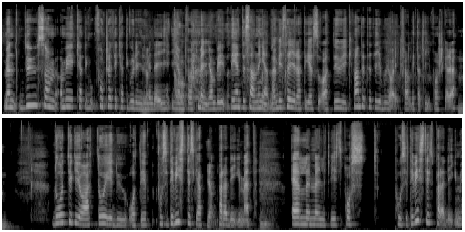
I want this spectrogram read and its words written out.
Men du som, om vi kategor fortsätter kategorin ja. med dig jämfört ja. mig, om vi, det är inte sanningen, men vi säger att det är så att du är kvantitativ och jag är kvalitativ forskare. Mm. Då tycker jag att då är du åt det positivistiska ja. paradigmet. Mm. Eller möjligtvis post positivistiskt paradigm.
